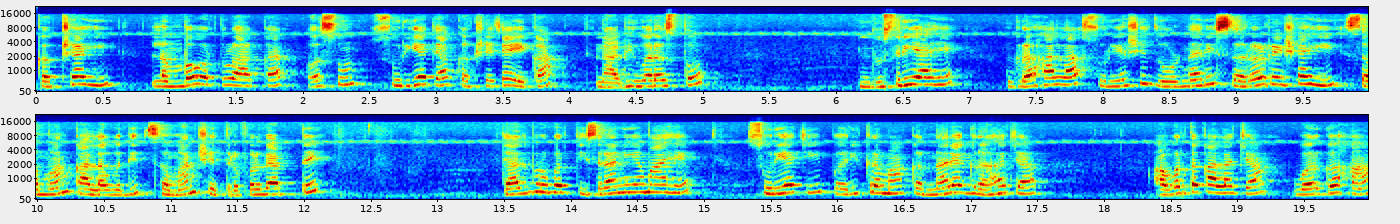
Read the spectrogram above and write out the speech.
कक्षा ही लंबवर्तुळाकार असून सूर्य त्या कक्षेच्या एका नाभीवर असतो. दुसरी आहे ग्रहाला सूर्याशी जोडणारी सरळ रेषा ही समान कालावधीत समान क्षेत्रफळ व्यापते. त्याचबरोबर तिसरा नियम आहे सूर्याची परिक्रमा करणाऱ्या ग्रहाच्या आवर्तकालाच्या वर्ग हा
